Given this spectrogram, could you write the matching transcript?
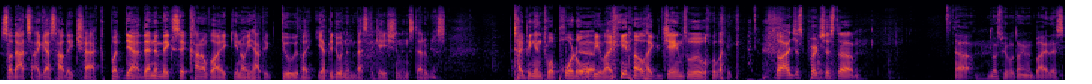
So that's, I guess, how they check. But yeah, then it makes it kind of like you know you have to do like you have to do an investigation instead of just typing into a portal. Yeah. Will be like you know like James Wu like So I just purchased. Um, uh, most people don't even buy this.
